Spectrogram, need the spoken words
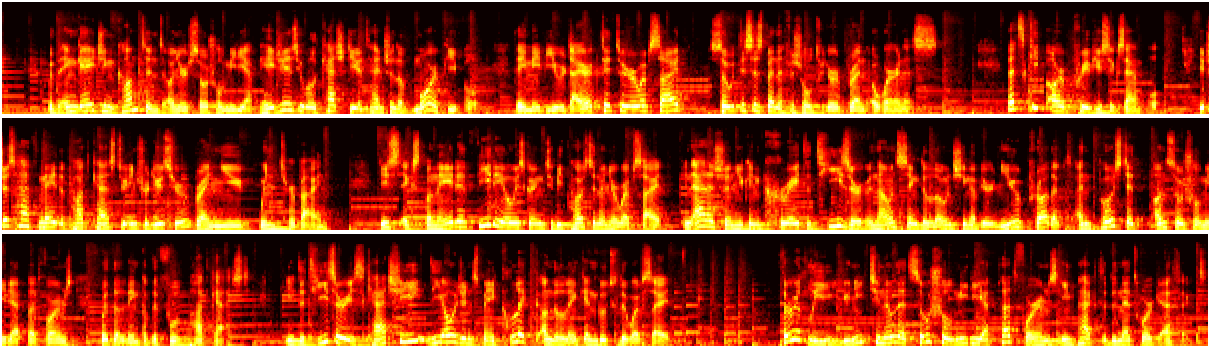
With engaging content on your social media pages, you will catch the attention of more people. They may be redirected to your website, so this is beneficial to your brand awareness. Let's keep our previous example. You just have made a podcast to introduce your brand new wind turbine. This explanative video is going to be posted on your website. In addition, you can create a teaser announcing the launching of your new product and post it on social media platforms with the link of the full podcast. If the teaser is catchy, the audience may click on the link and go to the website. Thirdly, you need to know that social media platforms impact the network effect.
